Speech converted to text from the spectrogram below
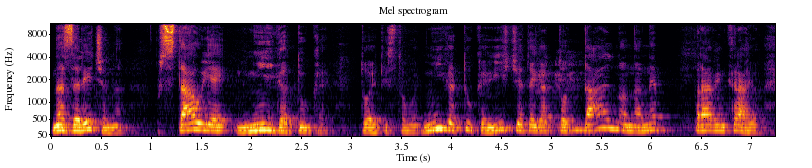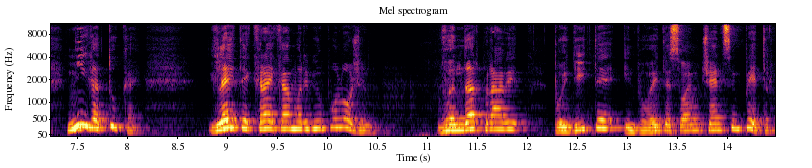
Nazarečena, vstal je, ni ga tukaj. To je tisto, ni ga tukaj, iščete ga totalno na nepravem kraju. Ni ga tukaj. Glejte, kraj, kamor je bil položen. Vendar pravi, pojdite in povejte svojim učencem Petru.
